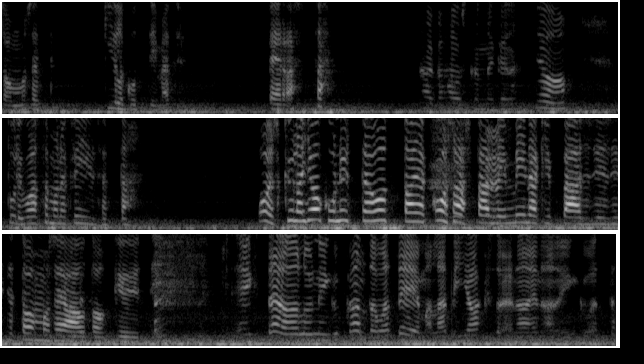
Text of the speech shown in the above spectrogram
tommoset kilkuttimet perässä. Aika hauskan näköinen. Joo. Tuli vaan semmonen fiilis, että vois kyllä joku nyt ottaa ja kosasta, niin minäkin pääsisin sitten tommoseen autoon kyytiin. Eikö tää ollut niinku kantava teema läpi jaksojen aina, niinku, että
